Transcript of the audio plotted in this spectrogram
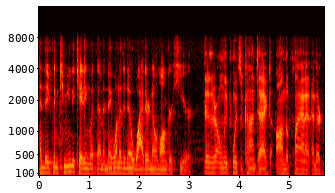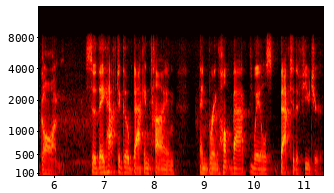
And they've been communicating with them and they wanted to know why they're no longer here. They're their only points of contact on the planet, and they're gone. So they have to go back in time and bring humpback whales back to the future.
